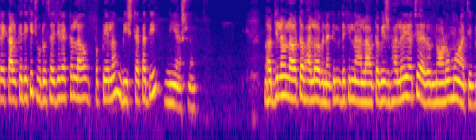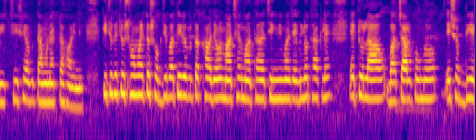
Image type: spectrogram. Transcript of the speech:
তাই কালকে দেখি ছোটো সাইজের একটা লাউ পেলাম, বিশ টাকা দিয়ে নিয়ে আসলাম। ভাবছিলাম লাউটা ভালো হবে না, কিন্তু দেখি না, লাউটা বেশ ভালোই আছে আর নরমও আছে, বিচি সে তেমন একটা হয়নি। কিছু কিছু সময় তো সবজিপাতির খাওয়া যেমন মাছের মাথা, চিংড়ি মাছ, এগুলো থাকলে একটু লাউ বা চাল কুমড়ো এসব দিয়ে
